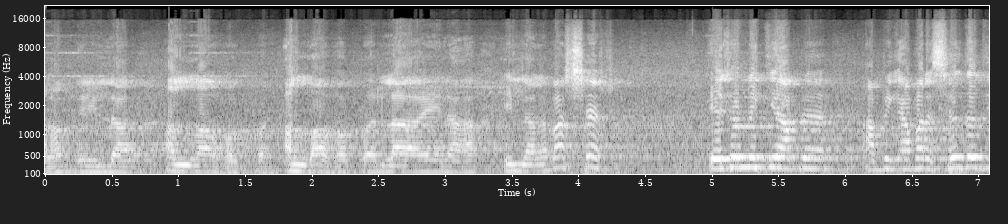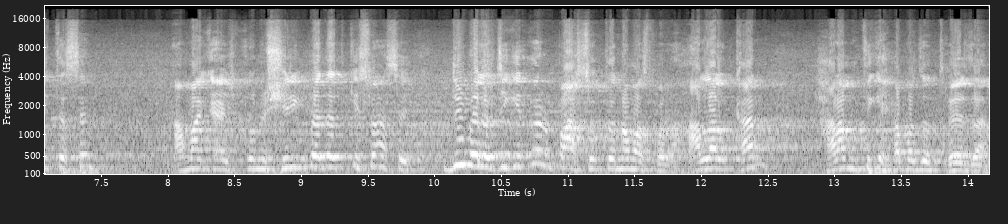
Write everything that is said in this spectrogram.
আলহামদুলিল্লাহ আল্লাহ হকবর আল্লাহ হকবর ইল্লাহ বা শেষ। এই জন্য কি আপনি আপনি কি আমার সেজদা দিতেছেন? আমাকে কোনো শিরিক বেদাত কিছু আছে? দুই বেলা জিকির করেন, পাঁচ সপ্তাহ নামাজ পড়েন। হালাল খান, হারাম থেকে হেফাজত হয়ে যান।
